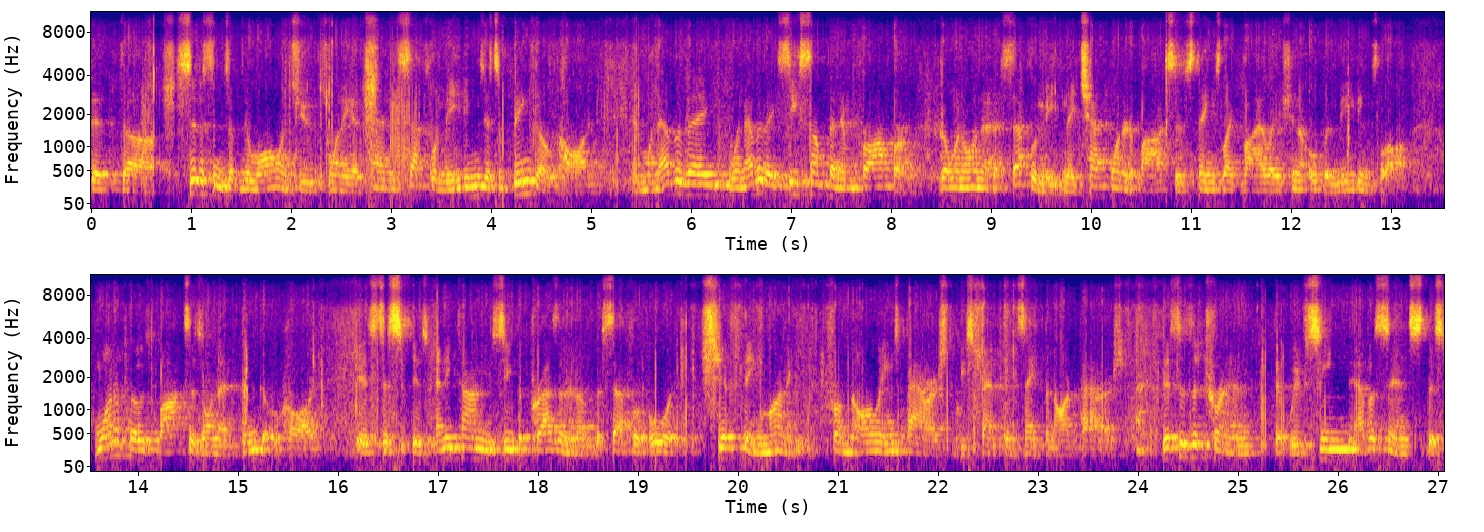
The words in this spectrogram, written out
that uh, citizens of New Orleans use when they attend CEPLA meetings. It's a bingo card, and whenever they, whenever they see something improper going on at a CEPLA meeting, they check one of the boxes, things like violation of open meetings law. One of those boxes on that bingo card is to, is anytime you see the president of the CEPLA board shifting money from the Orleans Parish to be spent in St. Bernard Parish. This is a trend that we've seen ever since this,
